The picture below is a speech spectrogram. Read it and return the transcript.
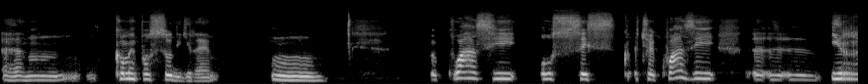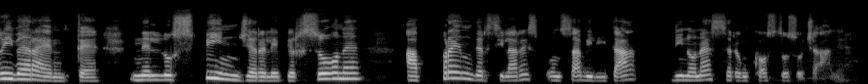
um, come posso dire, um, quasi ossess- cioè quasi uh, irriverente nello spingere le persone a prendersi la responsabilità di non essere un costo sociale.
